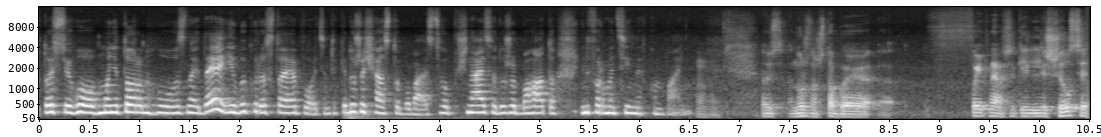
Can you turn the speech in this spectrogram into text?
Хтось його в моніторингу знайде і використає потім. Таке дуже часто буває. З цього починається дуже багато інформаційних компаній. Угу. Тобто, нужно, чтобы э, фейк, наверное, все-таки лишился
